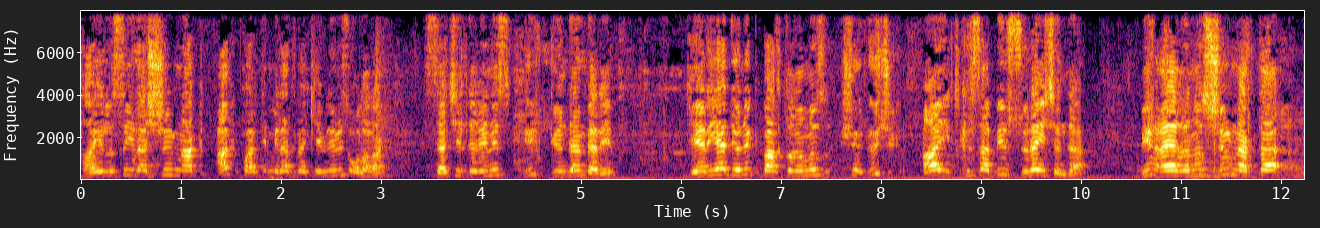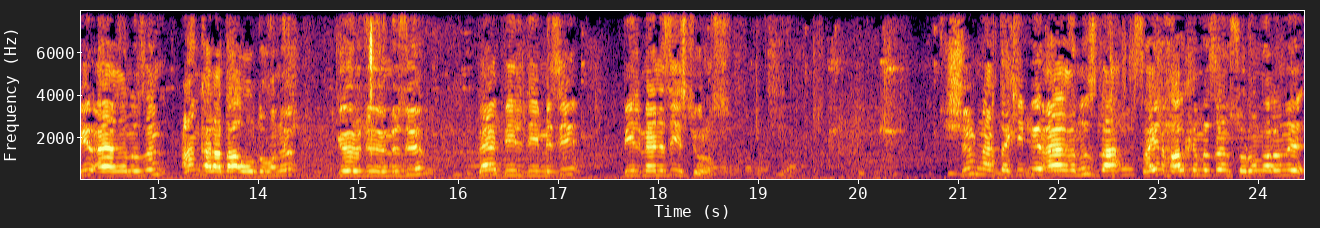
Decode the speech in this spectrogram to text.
hayırlısıyla Şırnak AK Parti milletvekilimiz olarak seçildiğiniz ilk günden beri geriye dönük baktığımız şu üç ay kısa bir süre içinde bir ayağınız Şırnak'ta, bir ayağınızın Ankara'da olduğunu gördüğümüzü ve bildiğimizi bilmenizi istiyoruz. Şırnak'taki bir ayağınızla sayın halkımızın sorunlarını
